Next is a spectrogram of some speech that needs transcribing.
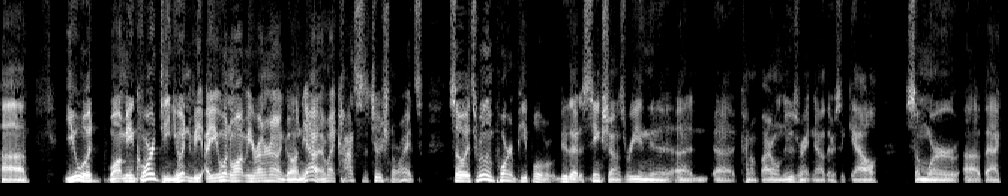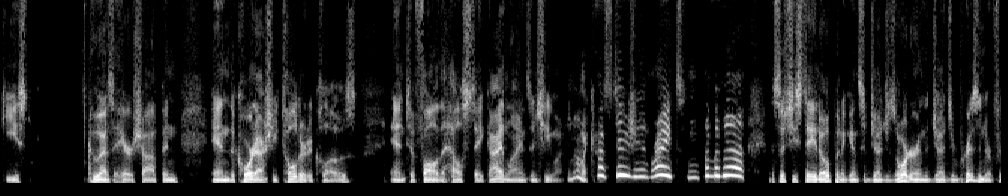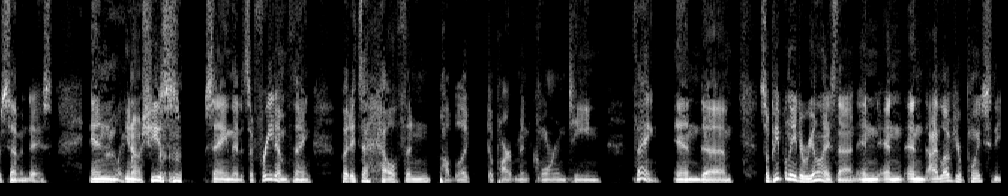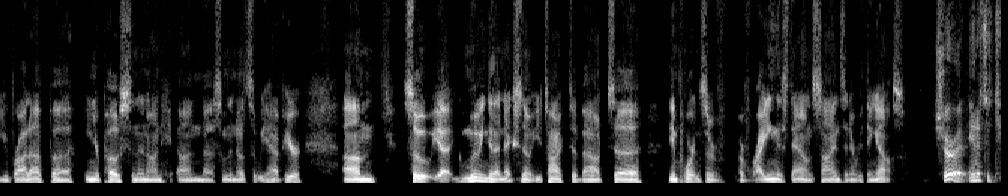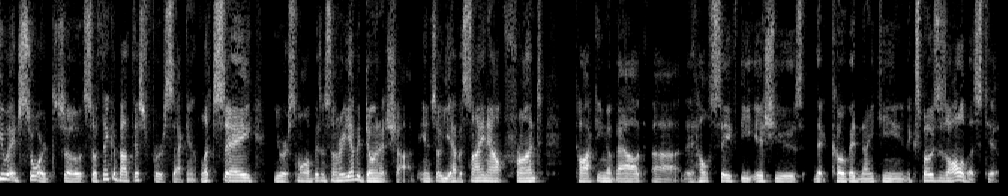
uh, you would want me in quarantine. You wouldn't be. You wouldn't want me running around going, "Yeah, my constitutional rights." So it's really important people do that distinction. I was reading the uh, uh, kind of viral news right now. There's a gal somewhere uh, back east who has a hair shop, and and the court actually told her to close. And to follow the health state guidelines. And she went, you know, my constitution, rights, and blah, blah, blah. And so she stayed open against the judge's order and the judge imprisoned her for seven days. And, you know, she's saying that it's a freedom thing, but it's a health and public department quarantine thing and um, so people need to realize that and and and i loved your points that you brought up uh, in your posts and then on on uh, some of the notes that we have here um, so yeah moving to that next note you talked about uh, the importance of of writing this down signs and everything else Sure, and it's a two-edged sword. So, so think about this for a second. Let's say you're a small business owner. You have a donut shop, and so you have a sign out front talking about uh, the health safety issues that COVID 19 exposes all of us to.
